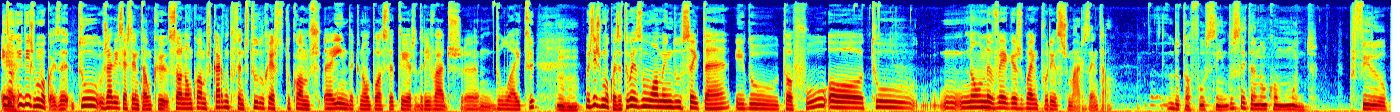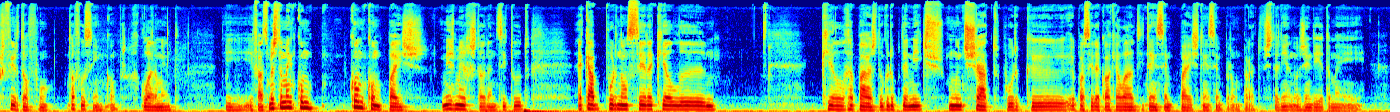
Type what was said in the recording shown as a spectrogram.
Então, É. e diz-me uma coisa, tu já disseste então que só não comes carne, portanto, tudo o resto tu comes, ainda que não possa ter derivados hum, do leite. Uhum. Mas diz-me uma coisa, tu és um homem do seitan e do tofu ou tu não navegas bem por esses mares, então? Do tofu, sim. Do seitan não como muito. Prefiro, prefiro tofu. Tofu, sim, compro regularmente. E, e faço. Mas também como, como como peixe, mesmo em restaurantes e tudo, acabo por não ser aquele aquele rapaz do grupo de amigos muito chato, porque eu posso ir a qualquer lado e tem sempre peixe, tem sempre um prato vegetariano. Hoje em dia também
